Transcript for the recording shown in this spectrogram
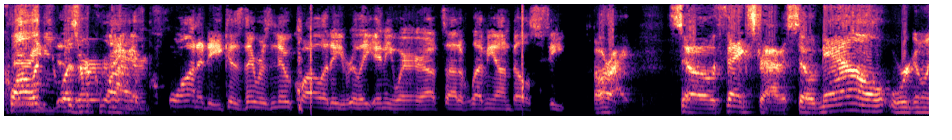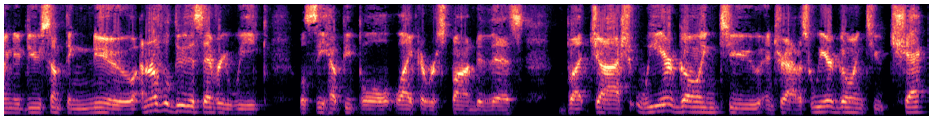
Quality was required. of quantity because there was no quality really anywhere outside of Le'Veon Bell's feet. All right. So thanks, Travis. So now we're going to do something new. I don't know if we'll do this every week. We'll see how people like or respond to this. But Josh, we are going to, and Travis, we are going to check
